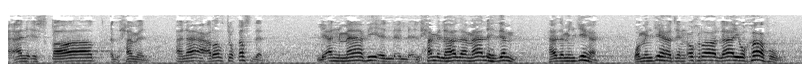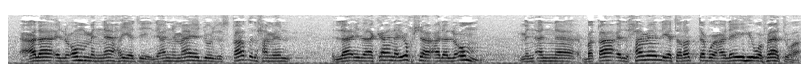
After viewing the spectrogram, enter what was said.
عن إسقاط الحمل أنا أعرضت قصدا لأن ما في الحمل هذا ما له ذنب هذا من جهة. ومن جهة أخرى لا يخاف على الأم من ناحية لأن ما يجوز إسقاط الحمل إلا إذا كان يخشى على الأم من أن بقاء الحمل يترتب عليه وفاتها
